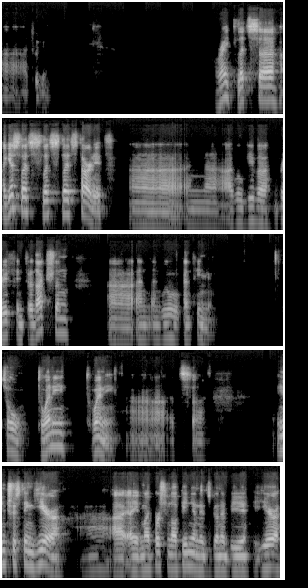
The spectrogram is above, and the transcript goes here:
to you. All right, let's, I guess let's, let's, let's start it. and I will give a brief introduction and, and we will continue. So 2020, uh, it's uh, interesting year. Uh, I, in my personal opinion, it's going to be a year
